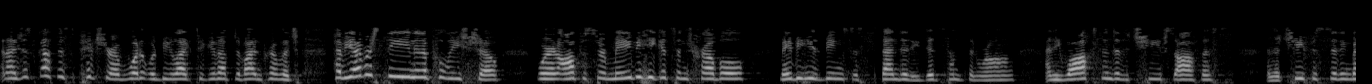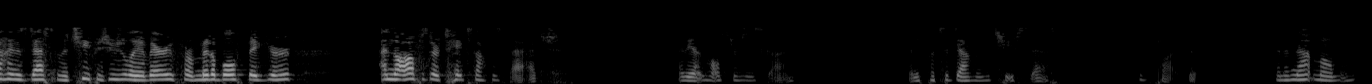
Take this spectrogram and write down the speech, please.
and I just got this picture of what it would be like to give up divine privilege. Have you ever seen in a police show where an officer, maybe he gets in trouble, maybe he's being suspended, he did something wrong, and he walks into the chief's office, and the chief is sitting behind his desk, and the chief is usually a very formidable figure, and the officer takes off his badge, and he unholsters his gun And he puts it down on the chief's desk and slides it. And in that moment,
